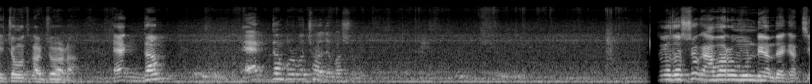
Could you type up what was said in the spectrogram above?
এই চমৎকার জোড়াটা। একদম একদম পড়ব ছয় হাজার পাঁচশো। দর্শক আবারও মুন্ডিয়ান দেখাচ্ছি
